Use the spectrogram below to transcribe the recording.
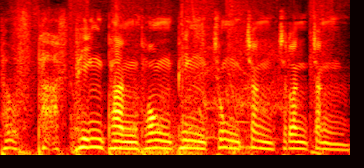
Puff, puff, ping, pang, pong, ping, chung, chang, chang, chang.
